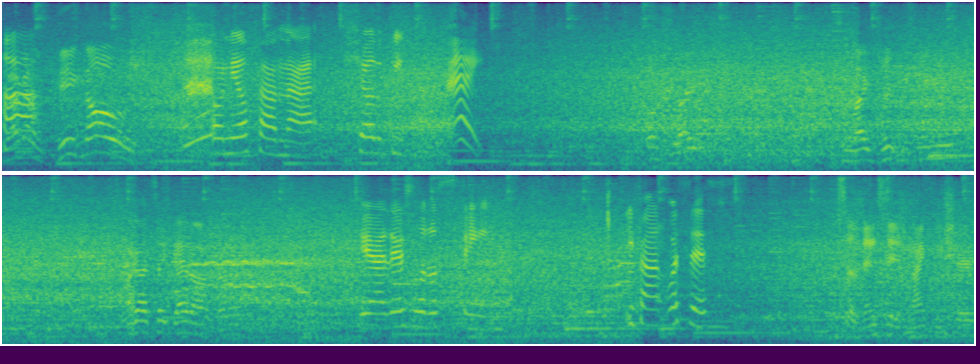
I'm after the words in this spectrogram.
got a big nose. O'Neal found that. Show the people. Hey! Some light. Some light drip between. I gotta take that off, bro. Yeah, there's a little stain. You found, what's this? it's a vintage Nike shirt.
